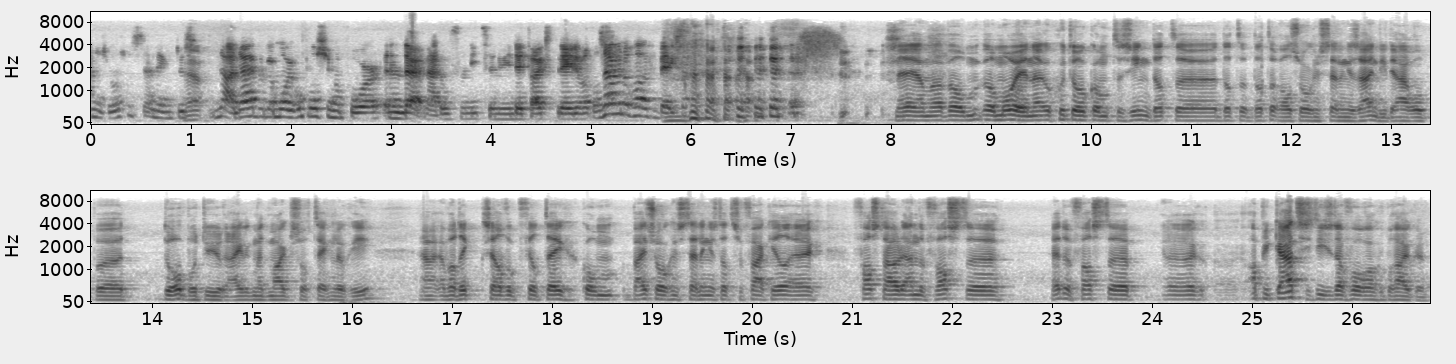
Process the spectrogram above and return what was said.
aan de zorginstelling. Dus ja. nou, daar hebben we mooie oplossingen voor. En daar, nou, daar hoeven we niet nu in details te treden, want dan zijn we nog wel even bezig. nee, maar wel, wel mooi. En ook goed ook om te zien dat, uh, dat, dat er al zorginstellingen zijn die daarop uh, doorborduren eigenlijk met Microsoft technologie. Uh, en wat ik zelf ook veel tegenkom bij zorginstellingen is dat ze vaak heel erg vasthouden aan de vaste, hè, de vaste applicaties die ze daarvoor al gebruiken.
